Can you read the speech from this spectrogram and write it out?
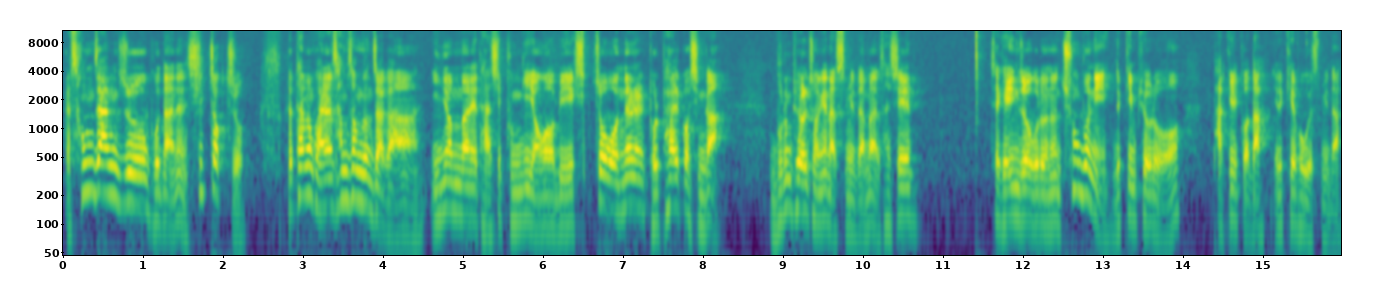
그러니까 성장주보다는 실적주. 그렇다면 과연 삼성전자가 2년 만에 다시 분기 영업이익 10조 원을 돌파할 것인가? 물음표를 정해놨습니다만 사실 제 개인적으로는 충분히 느낌표로 바뀔 거다 이렇게 보고 있습니다.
